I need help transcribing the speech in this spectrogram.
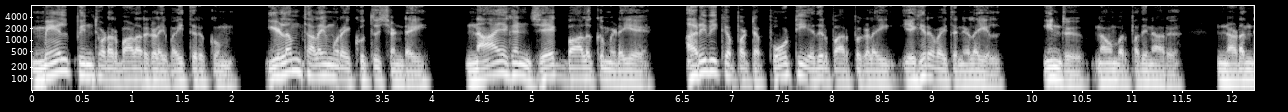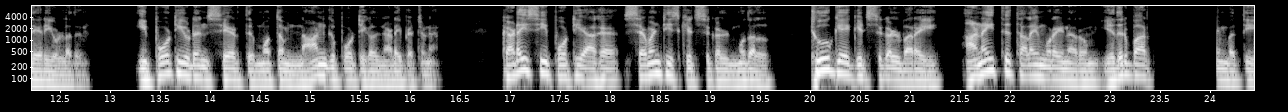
மேல் பின்தொடர்பாளர்களை வைத்திருக்கும் இளம் தலைமுறை குத்துச்சண்டை நாயகன் ஜேக் பாலுக்கும் இடையே அறிவிக்கப்பட்ட போட்டி எதிர்பார்ப்புகளை எகிர வைத்த நிலையில் இன்று நவம்பர் பதினாறு நடந்தேறியுள்ளது. இப்போட்டியுடன் சேர்த்து மொத்தம் நான்கு போட்டிகள் நடைபெற்றன. கடைசி போட்டியாக செவன்டி கிட்ஸுகள் முதல் டூ கே கிட்ஸுகள் வரை அனைத்து தலைமுறையினரும் எதிர்பார்த்த ஐம்பத்தி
